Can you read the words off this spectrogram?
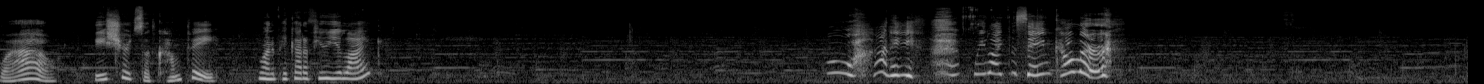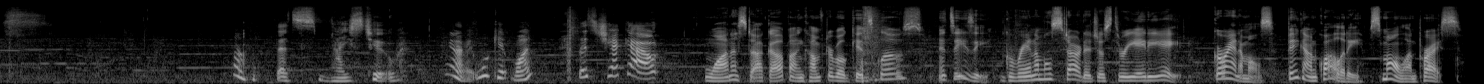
Wow, these shirts look comfy. You Want to pick out a few you like? Oh, honey, we like the same color. Oh, that's nice too. All right, we'll get one. Let's check out. Want to stock up on comfortable kids' clothes? It's easy. Garanimals start at just $3.88. Garanimals, big on quality, small on price.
